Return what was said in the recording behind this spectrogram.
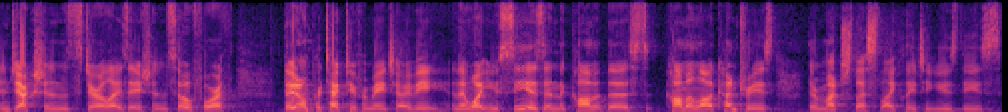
injections, sterilization, and so forth, they don't protect you from HIV. And then what you see is in the, com the common law countries, they're much less likely to use these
